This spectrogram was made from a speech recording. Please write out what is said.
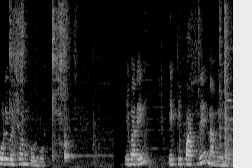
পরিবেশন করব। এবারে একটি পাত্রে নামিয়ে নেব।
